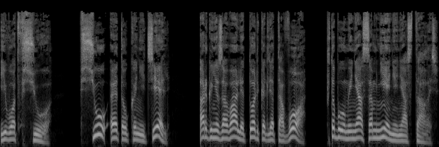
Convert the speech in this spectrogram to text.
И вот всю, всю эту канитель организовали только для того, чтобы у меня сомнений не осталось.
